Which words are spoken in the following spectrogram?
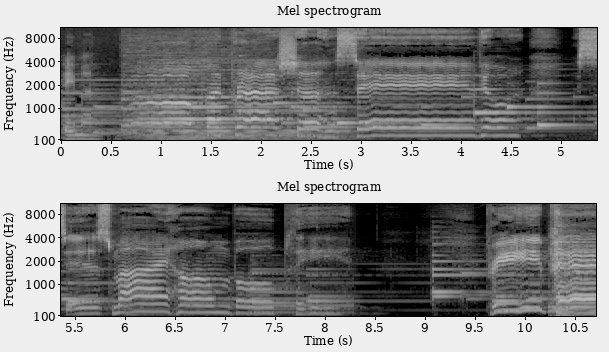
Amen. Oh, my precious Savior, this is my humble plea. Prepare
